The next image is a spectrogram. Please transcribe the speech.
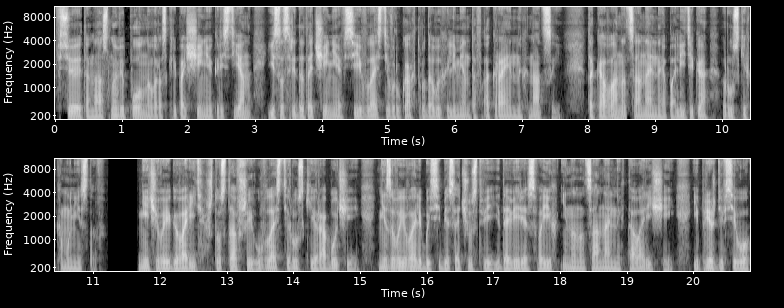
Всё это на основе полного раскрепощения крестьян и сосредоточения всей власти в руках трудовых элементов окраинных наций. Такова национальная политика русских коммунистов. Нечего и говорить, что ставшие у власти русские рабочие не завоевали бы себе сочувствие и доверие своих инонациональных товарищей и прежде всего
